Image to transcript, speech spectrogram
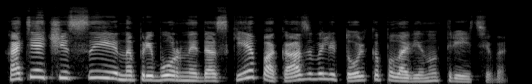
хотя часы на приборной доске показывали только половину третьего.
